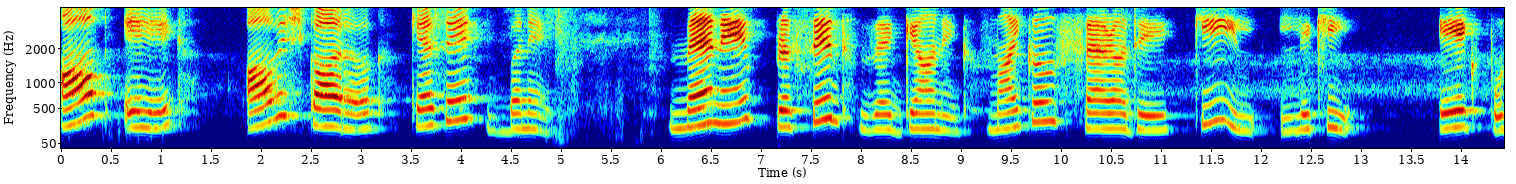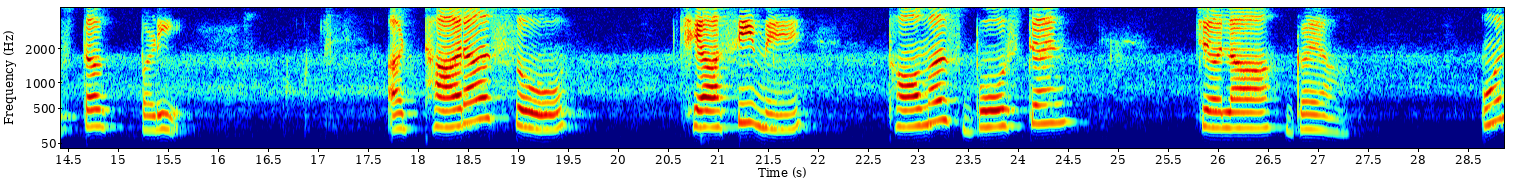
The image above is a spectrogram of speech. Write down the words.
आप एक आविष्कारक कैसे बने? मैंने प्रसिद्ध वैज्ञानिक माइकल फैराडे की लिखी एक पुस्तक पढ़ी। अठारह सौ छियासी में थॉमस बोस्टन चला गया। उन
